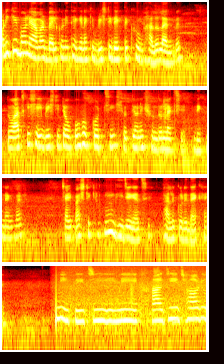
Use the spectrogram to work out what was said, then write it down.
অনেকেই বলে আমার ব্যালকনি থেকে নাকি বৃষ্টি দেখতে খুব ভালো লাগবে। তো আজকে সেই বৃষ্টিটা উপভোগ করছি, সত্যি অনেক সুন্দর লাগছে। দেখুন একবার, চারিপাশটা কীরকম ভিজে গেছে, ভালো করে দেখায়। নিতে চিনে, আজি ঝড়ু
